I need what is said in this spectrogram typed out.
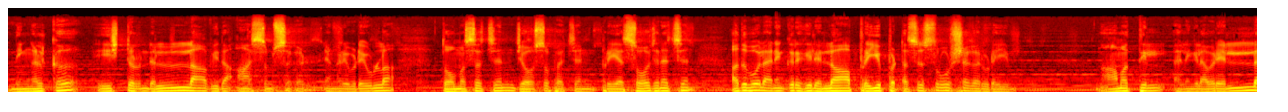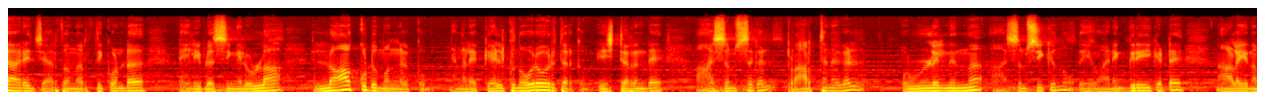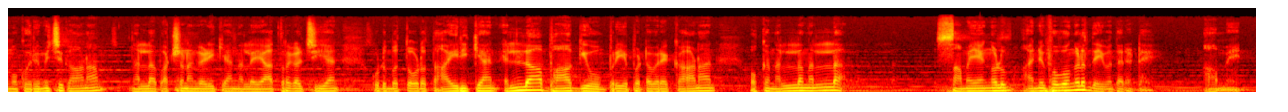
നിങ്ങൾക്ക് ഈസ്റ്ററിന്റെ എല്ലാവിധ ആശംസകൾ. ഞങ്ങളിവിടെയുള്ള തോമസ് അച്ഛൻ ജോസഫ് അച്ഛൻ പ്രിയ സോജനച്ഛൻ അതുപോലെ അനുഗ്രഹിയിൽ എല്ലാ പ്രിയപ്പെട്ട ശുശ്രൂഷകരുടെയും നാമത്തിൽ അല്ലെങ്കിൽ അവരെല്ലാവരെയും ചേർത്ത് നിർത്തിക്കൊണ്ട് ഡെയിലി ബ്ലെസ്സിങ്ങിലുള്ള എല്ലാ കുടുംബങ്ങൾക്കും ഞങ്ങളെ കേൾക്കുന്ന ഓരോരുത്തർക്കും ഈസ്റ്ററിന്റെ ആശംസകൾ പ്രാർത്ഥനകൾ ഉള്ളിൽ നിന്ന് ആശംസിക്കുന്നു. ദൈവം അനുഗ്രഹിക്കട്ടെ. നാളെ നമുക്ക് ഒരുമിച്ച് കാണാം. നല്ല ഭക്ഷണം കഴിക്കാൻ നല്ല യാത്രകൾ ചെയ്യാൻ കുടുംബത്തോടൊത്തായിരിക്കാൻ എല്ലാ ഭാഗ്യവും പ്രിയപ്പെട്ടവരെ കാണാൻ ഒക്കെ നല്ല നല്ല സമയങ്ങളും അനുഭവങ്ങളും ദൈവം തരട്ടെ. ആമേൻ.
